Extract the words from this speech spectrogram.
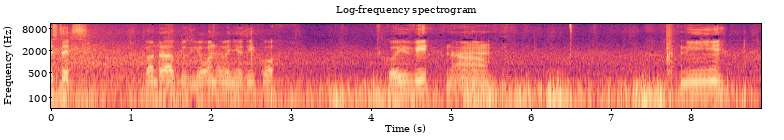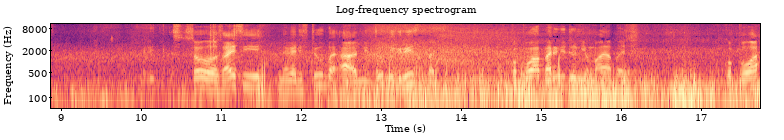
estates tunataka kuziona venye ziko ziko hivi na ni so saisi negative 2 but, uh, ni 2 degrees but kopoa baridi tu ndio mbaya but kopoa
